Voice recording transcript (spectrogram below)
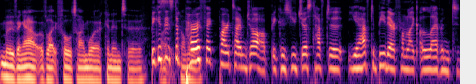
moving out of like full time work and into Because like, it's the comedy. perfect part-time job because you just have to you have to be there from like 11 to,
